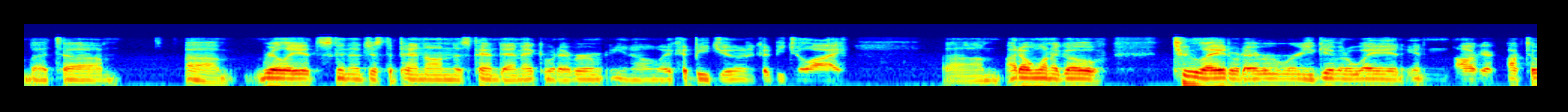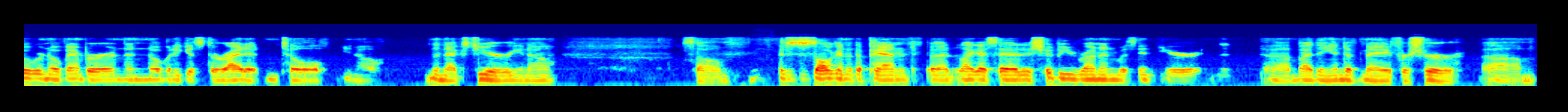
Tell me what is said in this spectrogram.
But um, um, really it's going to just depend on this pandemic whatever you know it could be june it could be july. Um, i don't want to go too late or whatever where you give it away in, in August, october november and then nobody gets to ride it until you know the next year you know? So it's just all going to depend but like i said it should be running within here uh, by the end of may for sure. Um,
